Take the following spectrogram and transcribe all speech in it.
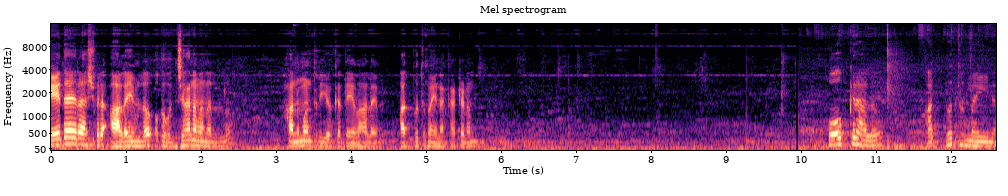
కేదారేశ్వర ఆలయంలో ఒక ఉద్యానవనంలో హనుమంతుడి యొక్క దేవాలయం అద్భుతమైన కట్టడం. పోక్రాలో అద్భుతమైన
